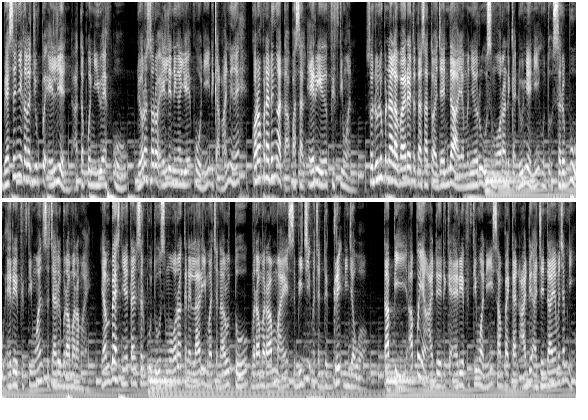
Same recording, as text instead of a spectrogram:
Biasanya kalau jumpa alien ataupun UFO, diorang sorok alien dengan UFO ni dekat mana eh? Korang pernah dengar tak pasal Area 51? So dulu pernah lah viral tentang satu agenda yang menyeru semua orang dekat dunia ni untuk serbu Area 51 secara beramai-ramai. Yang bestnya time serbu tu semua orang kena lari macam Naruto beramai-ramai sebiji macam The Great Ninja War. Tapi apa yang ada dekat Area 51 ni sampaikan ada agenda yang macam ni?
